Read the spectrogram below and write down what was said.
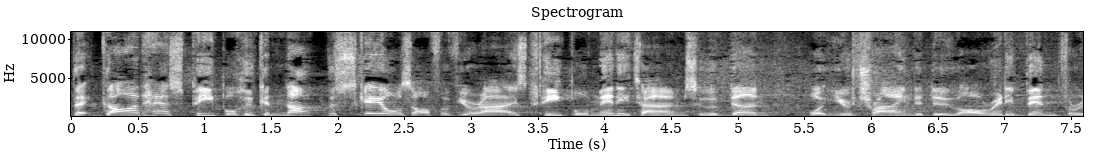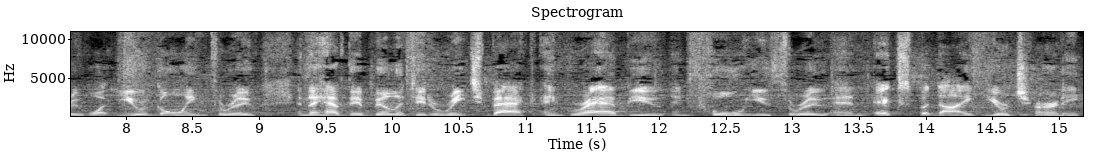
that God has people who can knock the scales off of your eyes. People many times who have done what you're trying to do, already been through what you're going through, and they have the ability to reach back and grab you and pull you through and expedite your journey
